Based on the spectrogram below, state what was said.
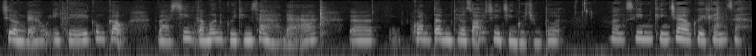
trường Đại học Y tế Công cộng và xin cảm ơn quý thính giả đã uh, quan tâm theo dõi chương trình của chúng tôi. Vâng, xin kính chào quý khán giả.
